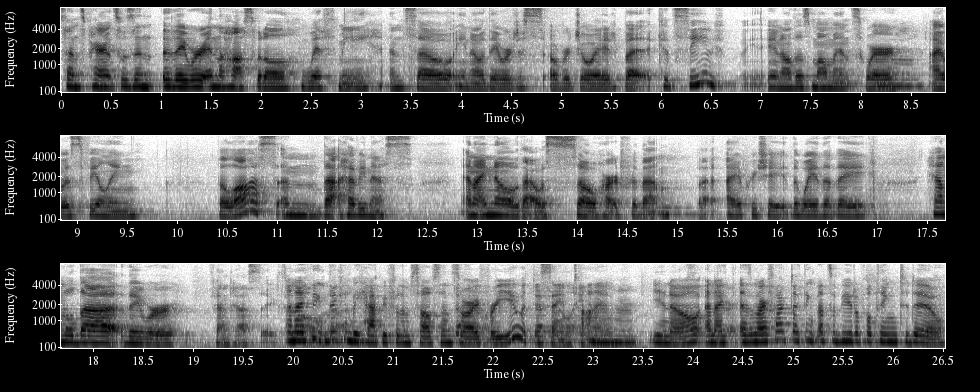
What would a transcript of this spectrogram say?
son's parents was in, they were in the hospital with me. And so, you know, they were just overjoyed, but could see, you know, those moments where mm-hmm. I was feeling the loss and that heaviness. And I know that was so hard for them, mm-hmm. but I appreciate the way that they handled that. They were fantastic. And I think they can be happy for themselves and sorry for you at the same Definitely. time. You know, and I, as a matter of fact, I think that's a beautiful thing to do.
